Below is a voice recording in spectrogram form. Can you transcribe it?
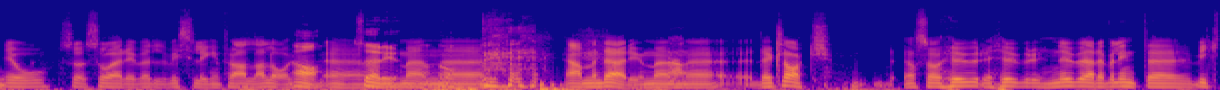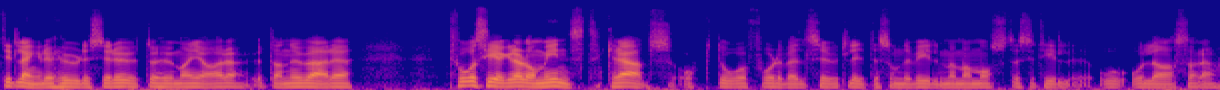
jo, så, så är det väl visserligen för alla lag. Ja, Eh, så är det ju. Men, Ja. eh, ja men det är det ju. Men Ja. eh, det är klart. Alltså hur, hur, nu är det väl inte viktigt längre hur det ser ut och hur man gör det. Utan nu är det två segrar då minst krävs och då får det väl se ut lite som det vill. Men man måste se till att- lösa det.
